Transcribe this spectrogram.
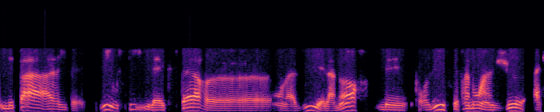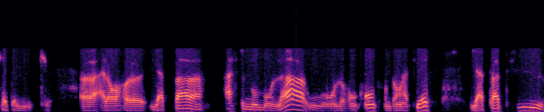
il n'est pas arrivé lui aussi, il est expert euh, en la vie et la mort, mais pour lui, c'est vraiment un jeu académique. Euh, alors, euh, il n'a pas, à ce moment-là où on le rencontre dans la pièce, il n'a pas pu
